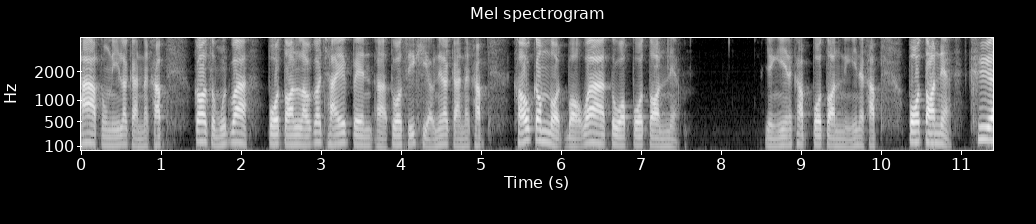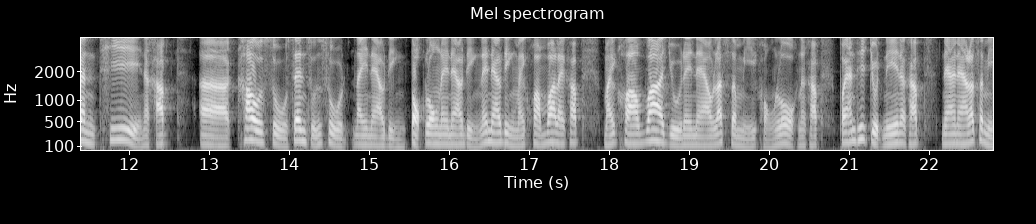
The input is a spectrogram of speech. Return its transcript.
ภาพตรงนี้แล้วกันนะครับ ก็สมมุติว่าโปรตอนเราก็ใช้เป็นตัวสีเขียวนี่แล้วกันนะครับเขากำหนดบอกว่าตัวโปรตอนเนี่ย อย่างนี้นะครับโปรตอนอย่างนี้นะครับโปรตอนเนี่ยเคลื่อนที่นะครับเเข้าสู่เส้นศูนย์สูตรในแนวดิ่ง ตกลงในแนวดิ่ง ในแนวดิ่ง หมายความว่าอะไรครับ หมายความว่าอยู่ในแนวรัศมีของโลกนะครับ เพราะฉะนั้นที่จุดนี้นะครับ แนวแนวรัศมี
